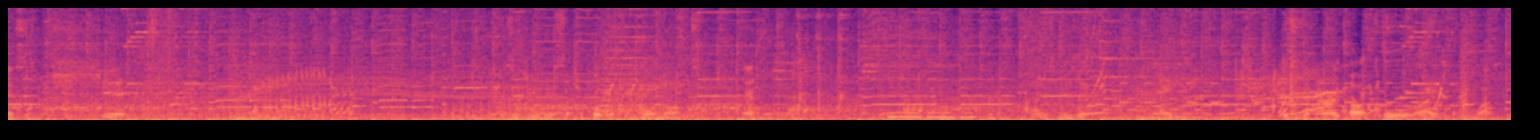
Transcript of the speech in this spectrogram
it's shit. This is such a problem, or not. Yeah. I like this music. This is a Mario Kart cool, right? Wow.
